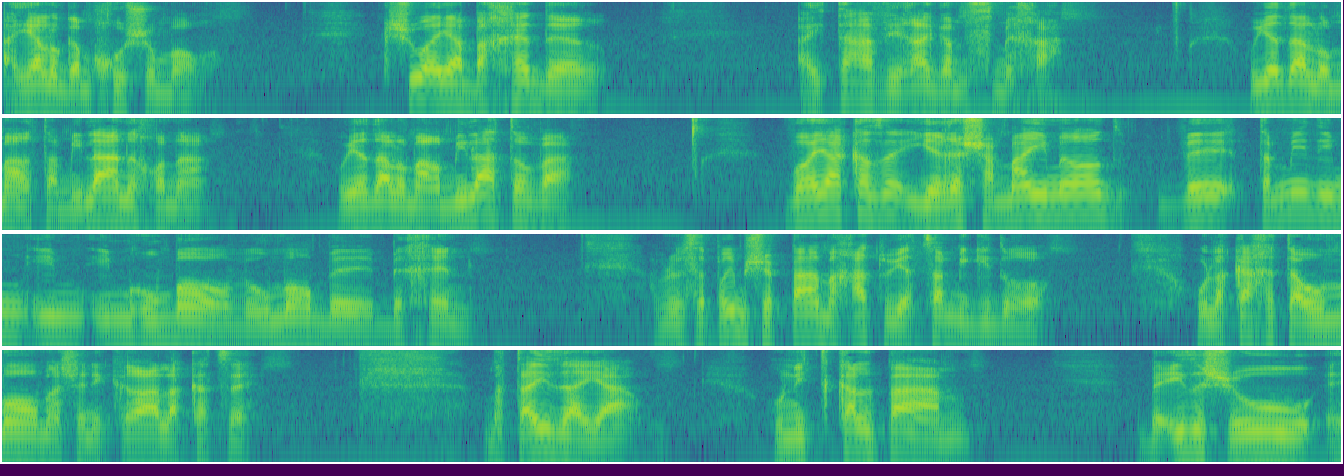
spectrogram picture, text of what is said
היה לו גם חוש הומור. כשהוא היה בחדר, הייתה אווירה גם שמחה. הוא ידע לומר את המילה הנכונה, הוא ידע לומר מילה טובה. והוא היה כזה ירא שמיים מאוד, ותמיד עם, עם, עם הומור, והומור בחן. אבל מספרים שפעם אחת הוא יצא מגדרו. הוא לקח את ההומור, מה שנקרא, לקצה. מתי זה היה? הוא נתקל פעם באיזשהו, אה,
